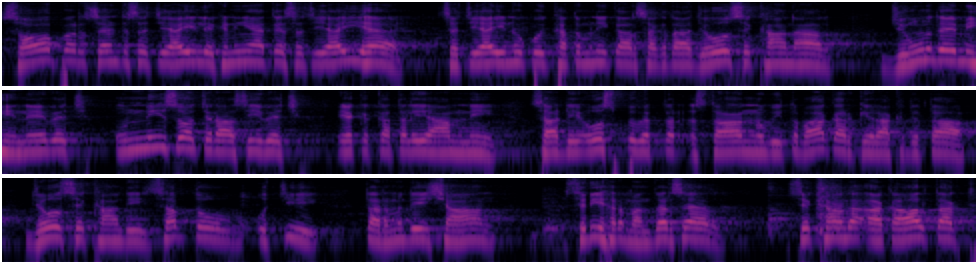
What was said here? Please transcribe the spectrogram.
100% ਸਚਾਈ ਲਿਖਣੀ ਹੈ ਤੇ ਸਚਾਈ ਹੈ। ਸਚਾਈ ਨੂੰ ਕੋਈ ਖਤਮ ਨਹੀਂ ਕਰ ਸਕਦਾ। ਜੋ ਸਿੱਖਾਂ ਨਾਲ ਜੂਨ ਦੇ ਮਹੀਨੇ ਵਿੱਚ 1984 ਵਿੱਚ ਇੱਕ ਕਤਲੇਆਮ ਨੇ ਸਾਡੇ ਉਸ ਪਵਿੱਤਰ ਸਥਾਨ ਨੂੰ ਵੀ ਤਬਾਹ ਕਰਕੇ ਰੱਖ ਦਿੱਤਾ, ਜੋ ਸਿੱਖਾਂ ਦੀ ਸਭ ਤੋਂ ਉੱਚੀ ਧਰਮ ਦੀ ਸ਼ਾਨ, ਸ੍ਰੀ ਹਰਮੰਦਰ ਸਾਹਿਬ, ਸਿੱਖਾਂ ਦਾ ਅਕਾਲ ਤਖਤ,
